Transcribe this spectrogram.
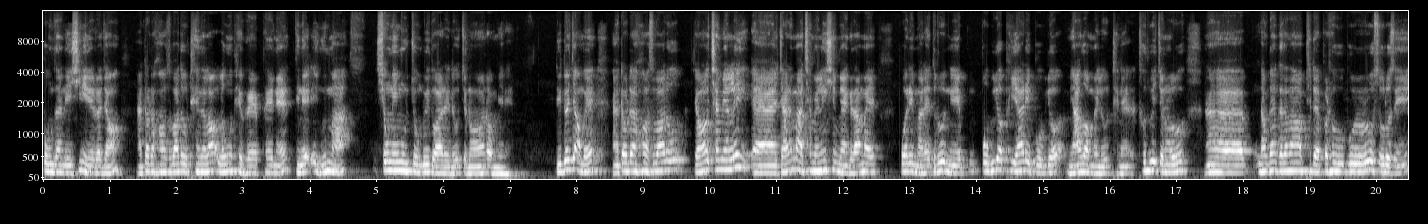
ပုံစံတွေရှိနေတဲ့အတွက်ကြောင့်တော်တာဟော့စပါတို့ထင်သလောက်အလုံးမဖြစ်ခဲဖဲနဲ့ဒီနေ့အိမ်ကွင်းမှာရှုံးနေမှုကြုံတွေ့သွားတယ်လို့ကျွန်တော်ကတော့မြင်တယ်ဒီအတွက်ကြောင့်ပဲတော်တန်ဟော့စပါတို့ကျွန်တော်တို့ချန်ပီယံလိအဲဂျားထဲမှာချန်ပီယံလိရှင်ပြန်ကစားမဲ့ပွဲတွေမှာလည်းသူတို့အနေနဲ့ပို့ပြီးတော့ဖိအားတွေပို့ပြီးတော့များသွားမယ်လို့ထင်တယ်အထူးသဖြင့်ကျွန်တော်တို့အဲနောက်တန်းကစားသမားဖြစ်တဲ့ပထူပူရိုဆိုလို့ဆိုရင်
